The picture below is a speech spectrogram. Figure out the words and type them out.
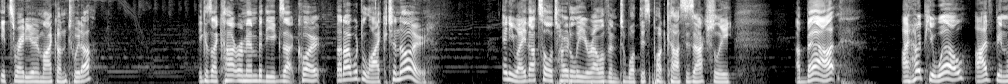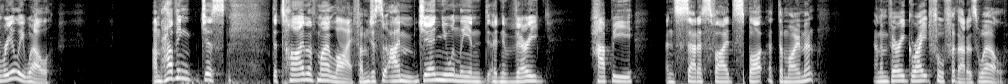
It's Radio Mike on Twitter. Because I can't remember the exact quote, but I would like to know. Anyway, that's all totally irrelevant to what this podcast is actually about. I hope you're well. I've been really well. I'm having just the time of my life. I'm just, I'm genuinely in, in a very happy and satisfied spot at the moment. And I'm very grateful for that as well,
